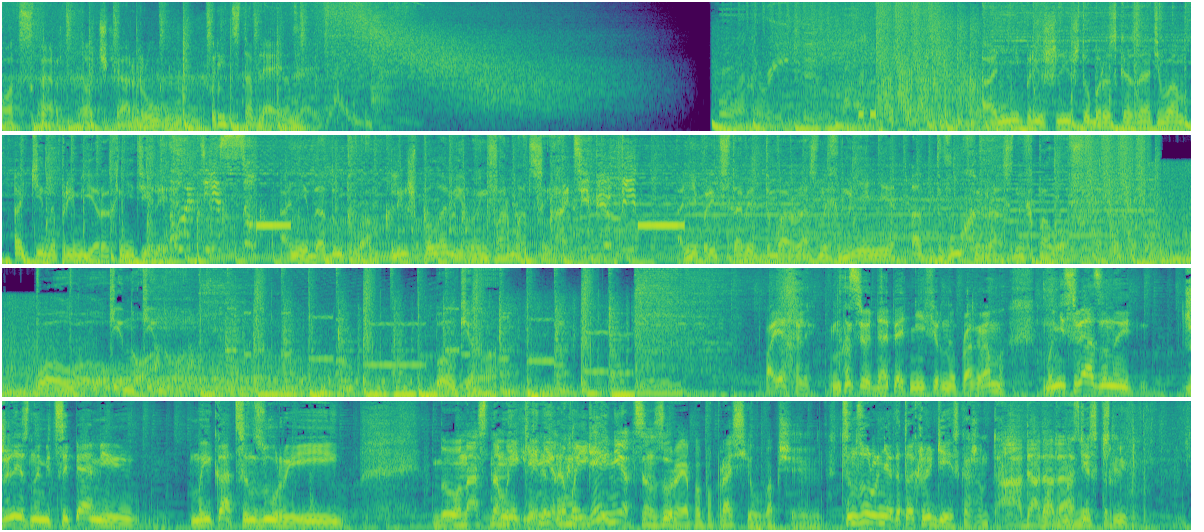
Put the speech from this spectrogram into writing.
Отстар.ру представляет Они пришли, чтобы рассказать вам о кинопремьерах недели. Вот тебе, сука! Они дадут вам лишь половину информации. А тебе пи***! Они представят два разных мнения от двух разных полов. Пол кино. Пол кино. Поехали. У нас сегодня опять не эфирная программа. Мы не связаны железными цепями маяка цензуры и Ну, у нас на маяке нет, на маяке людей? нет цензуры, я бы попросил вообще. цензуру некоторых людей, скажем так. А, да, да, Вот да, У нас некоторых. есть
